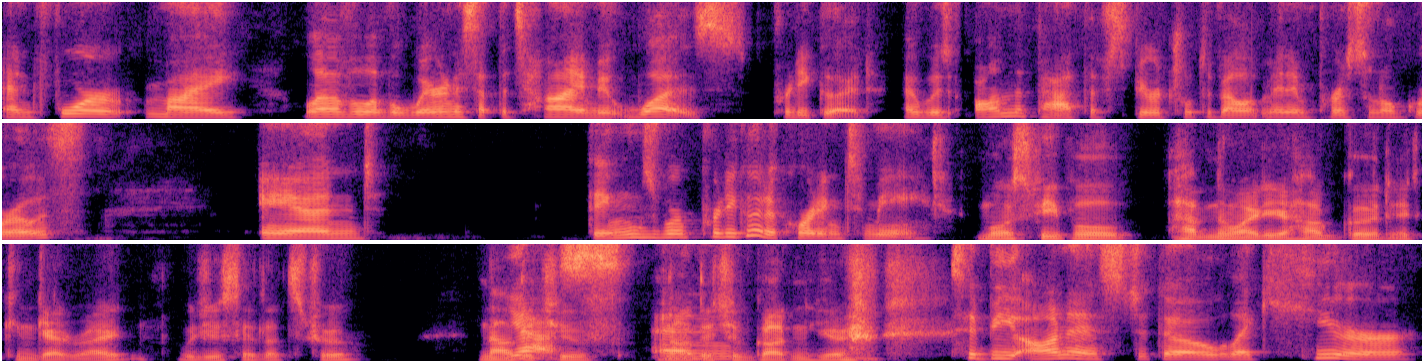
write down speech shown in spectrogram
And for my level of awareness at the time, it was pretty good. I was on the path of spiritual development and personal growth. And things were pretty good according to me. Most people have no idea how good it can get, right? Would you say that's true? Now yes. that you've now and that you've gotten here. to be honest though, like here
